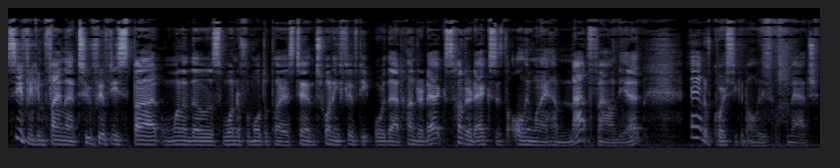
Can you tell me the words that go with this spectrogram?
see if we can find that 250 spot, one of those wonderful multipliers, 10, 20, 50, or that 100x. 100x is the only one I have not found yet. And of course, you can always match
